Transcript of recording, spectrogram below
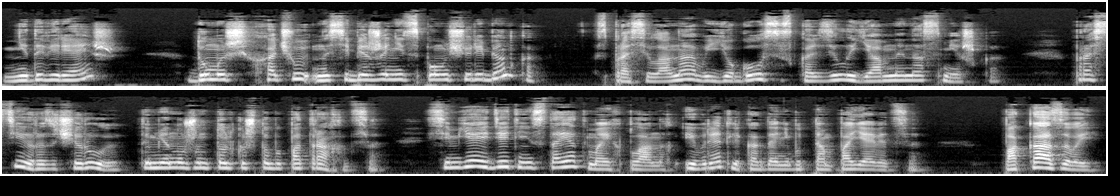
Не доверяешь? Думаешь, хочу на себе женить с помощью ребенка? Спросила она, в ее голосе скользила явная насмешка. Прости, разочарую. Ты мне нужен только, чтобы потрахаться. Семья и дети не стоят в моих планах и вряд ли когда-нибудь там появятся. «Показывай!»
